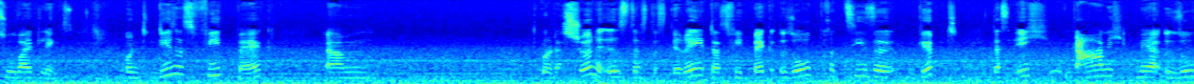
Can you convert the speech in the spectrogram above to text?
zu weit links. Und dieses Feedback, ähm, oder das Schöne ist, dass das Gerät das Feedback so präzise gibt, dass ich gar nicht mehr so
